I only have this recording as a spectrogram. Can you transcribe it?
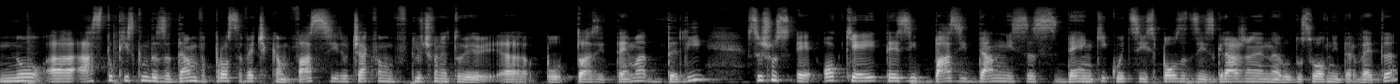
но а, аз тук искам да задам въпроса вече към вас и да очаквам включването ви а, по тази тема. Дали всъщност е окей okay тези бази данни с ДНК, които се използват за изграждане на родословни дървета,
